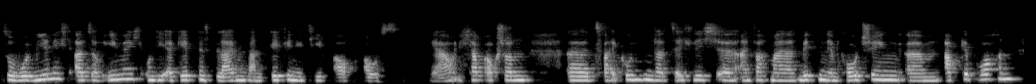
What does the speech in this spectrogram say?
sowohl mir nicht als auch ihm nicht. Und die Ergebnisse bleiben dann definitiv auch aus. Ja, und ich habe auch schon äh, zwei Kunden tatsächlich äh, einfach mal mitten im Coaching ähm, abgebrochen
